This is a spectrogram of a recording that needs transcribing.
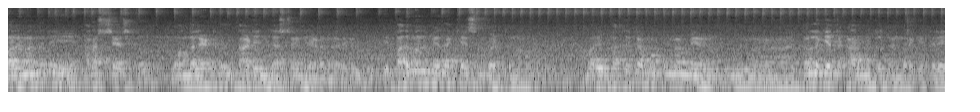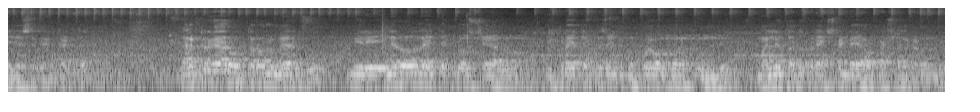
పది మందిని అరెస్ట్ చేస్తూ వంద లీటర్లు తాడిని డస్టైన్ చేయడం జరిగింది. ఈ పది మంది మీద కేసులు పెడుతున్నాము. మరి పత్రికా ముఖంగా మేము కళ్ళు గీత కార్మికులకి అందరికీ తెలియజేసేది ఏంటంటే కలెక్టర్ గారు ఉత్తర్వుల మేరకు మీరు ఎన్ని రోజులైతే క్లోజ్ చేయాలనో ఇప్పుడైతే ప్రజెంట్ ముప్పై ఒకటి వరకు ఉంది. మళ్ళీ తదుపరి ఎక్స్టెండ్ అయ్యే అవకాశాలు కూడా ఉంది.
